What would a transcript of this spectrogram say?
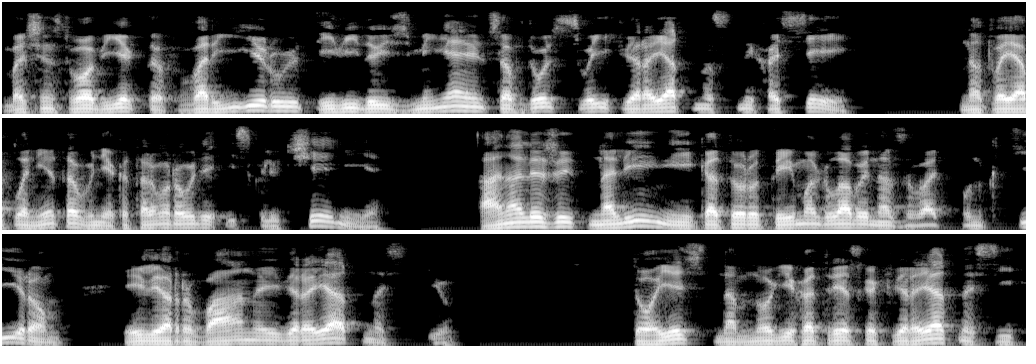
Большинство объектов варьируют и видоизменяются вдоль своих вероятностных осей но твоя планета в некотором роде исключение. Она лежит на линии, которую ты могла бы назвать пунктиром или рваной вероятностью. То есть на многих отрезках вероятности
